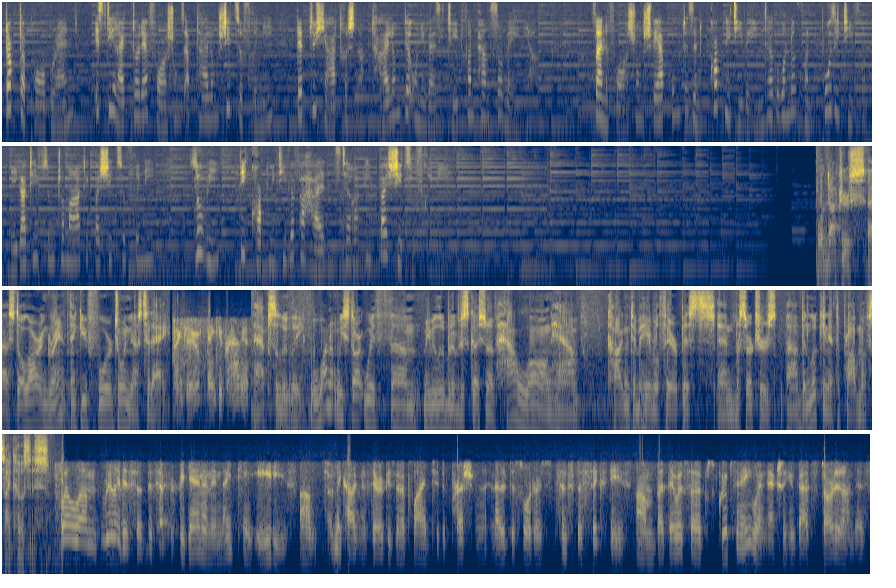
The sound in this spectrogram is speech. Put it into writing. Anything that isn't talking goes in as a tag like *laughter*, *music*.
Dr. Paul Grant ist Direktor der Forschungsabteilung Schizophrenie der Psychiatrischen Abteilung der Universität von Pennsylvania. Seine Forschungsschwerpunkte sind kognitive Hintergründe von Positiv- und Negativsymptomatik bei Schizophrenie sowie die kognitive Verhaltenstherapie bei Schizophrenie. Doctors uh, Stolar and Grant, thank you for joining us today. Thank you. Thank you for having us. Absolutely. Well, why don't we start with um, maybe a little bit of a discussion of how long have cognitive behavioral therapists and researchers uh, been looking at the problem of psychosis? Well, um, really, this uh, this effort began in the 1980s. Um, certainly, cognitive therapy has been applied to depression and other disorders since the 60s. Um, but there was uh, groups in England actually who got started on this.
